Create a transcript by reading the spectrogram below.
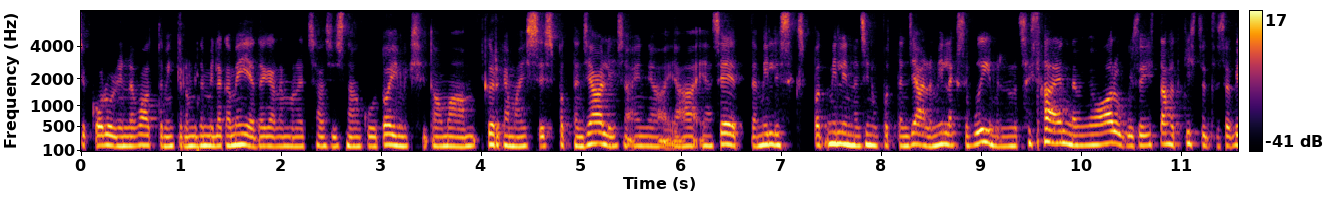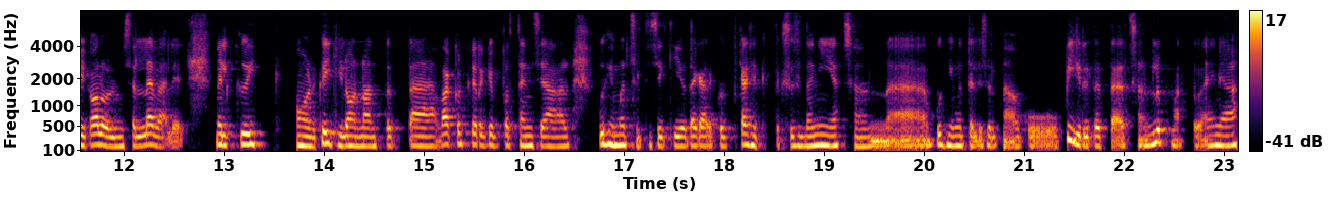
sihuke oluline vaatevinkel on, mida, millega meie tegeleme, on, et sa siis nagu toimiksid oma kõrgemais siis potentsiaalis on ju, ja, ja see, et milliseks, milline on sinu potentsiaal ja milleks sa võimeline, et sa ei saa ennem ju aru, kui sa tahadki istuda seal kõige olulisemal levelil. meil kõik on, kõigil on antud äh, väga kõrge potentsiaal, põhimõtteliselt isegi ju tegelikult käsitletakse seda nii, et see on äh, põhimõtteliselt nagu piirideta, et see on lõpmatu, on ju.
